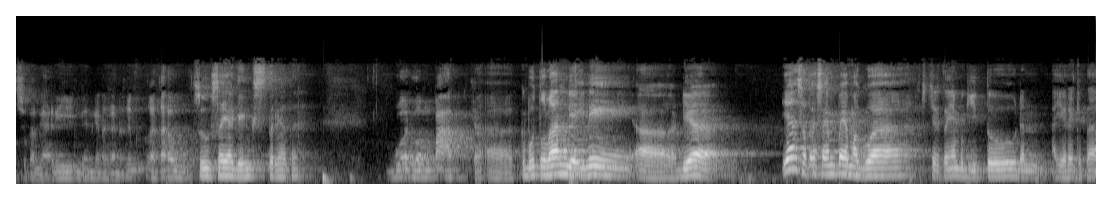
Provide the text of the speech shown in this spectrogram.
suka garing kan kadang-kadang kan gua nggak tahu susah ya gengs ternyata. Gua 24 Eh, kebetulan dia ini eh, dia ya satu SMP sama gua ceritanya begitu dan akhirnya kita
